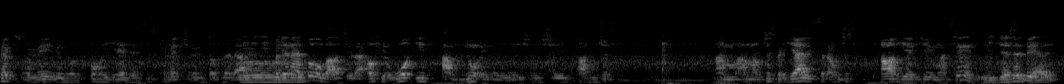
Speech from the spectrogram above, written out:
sex- was amazing, was oh yeah, there's this connection and stuff like that. But then I Mhm. thought about it, like okay, what if I'm not in a relationship? I'm just, I'm, I'm, I'm just a gallist and I'm just out here doing my thing. You just a The thing- realist.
